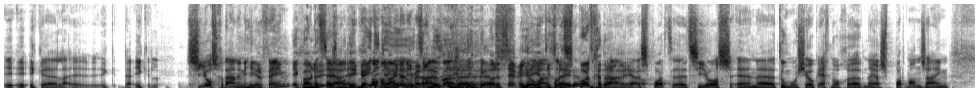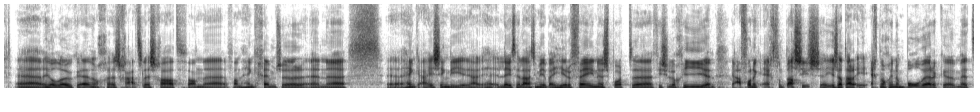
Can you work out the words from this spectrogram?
ik, ik, ik, ik SIOS gedaan in Heerenveen. Ik wou net zeggen, want ik, ik weet kwam er bijna niet meer uit. Maar, uh, ik wou net zeggen, heel lang geleden. sport gedaan. Ja, ja sport, uh, het SIOS. En uh, toen moest je ook echt nog nou ja, sportman zijn. Heel leuk, hè? nog schaatsles gehad van, van Henk Gemser en Henk IJsing. Die ja, leeft helaas niet meer bij Herenveen, sportfysiologie. en ja, vond ik echt fantastisch. Hè? Je zat daar echt nog in een bolwerk met,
